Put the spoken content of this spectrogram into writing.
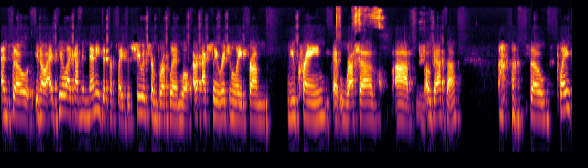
and so, you know, I feel like I'm in many different places. She was from Brooklyn, well, actually originally from Ukraine, uh, Russia, uh, Odessa. so place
